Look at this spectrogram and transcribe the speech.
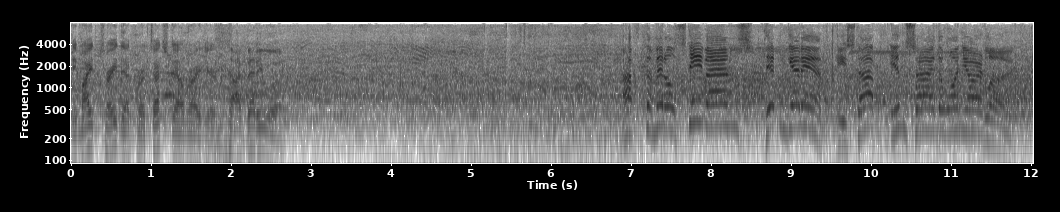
he might trade that for a touchdown right here. I bet he would. Up the middle, Stevens didn't get in. He stopped inside the one-yard line.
